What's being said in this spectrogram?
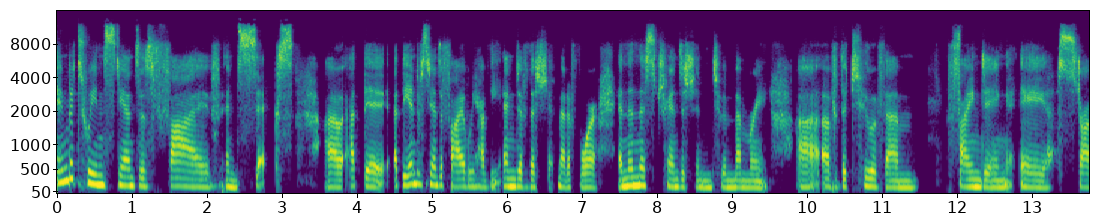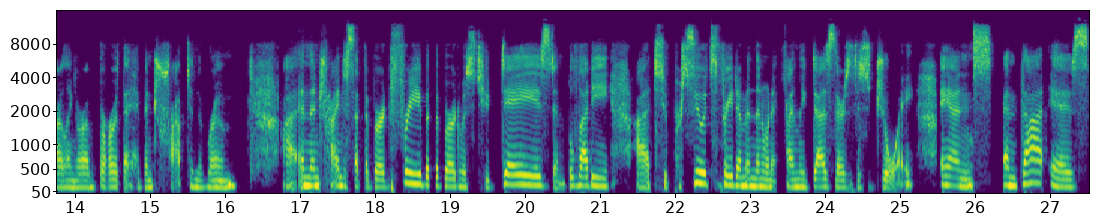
in between stanzas five and six. Uh, at the at the end of stanza five, we have the end of the ship metaphor, and then this transition to a memory uh, of the two of them finding a starling or a bird that had been trapped in the room. uh, and then trying to set the bird free, but the bird was too dazed and bloody uh, to pursue its freedom. And then when it finally does, there's this joy. And, and that is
